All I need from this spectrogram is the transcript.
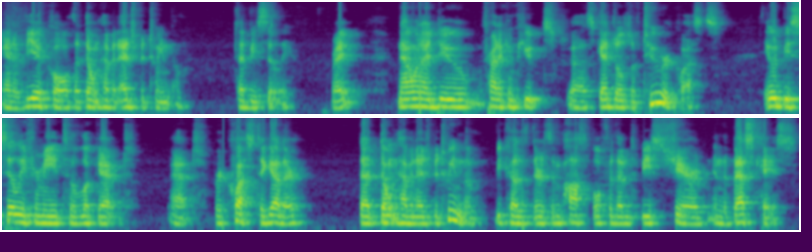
and a vehicle that don't have an edge between them. That'd be silly, right? Now, when I do try to compute uh, schedules of two requests, it would be silly for me to look at at requests together that don't have an edge between them because there's impossible for them to be shared in the best case.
